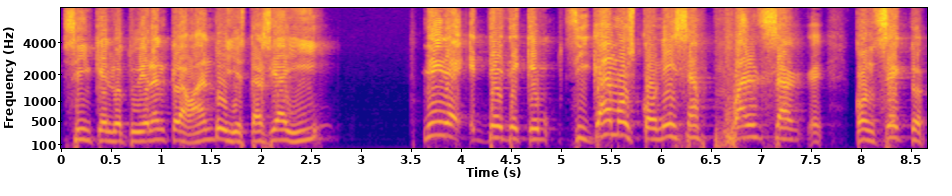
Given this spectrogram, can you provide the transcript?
sin que lo tuvieran clavando y estarse ahí. Mire, desde que sigamos con esa falsa eh, concepto,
